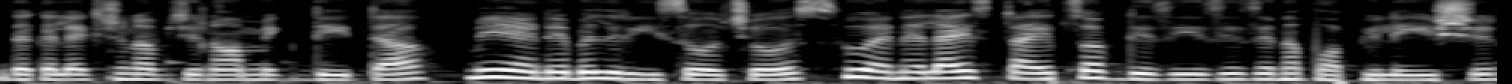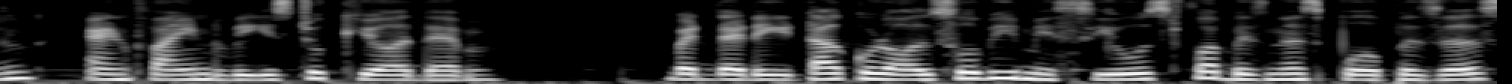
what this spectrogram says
The collection of genomic data may enable researchers to analyze types of diseases in a population and find ways to cure them. But the data could also be misused for business purposes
